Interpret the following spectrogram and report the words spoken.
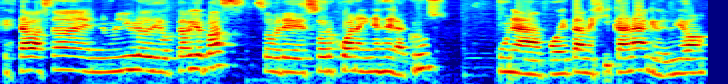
que está basada en un libro de Octavio Paz sobre Sor Juana Inés de la Cruz, una poeta mexicana que vivió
